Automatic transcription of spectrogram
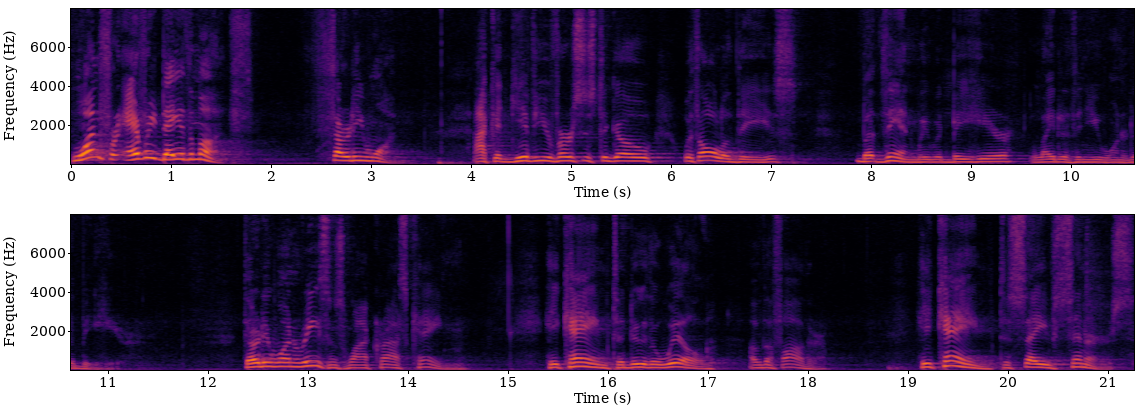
One for every day of the month. 31. I could give you verses to go with all of these, but then we would be here later than you wanted to be here. 31 reasons why Christ came. He came to do the will of the Father. He came to save sinners.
